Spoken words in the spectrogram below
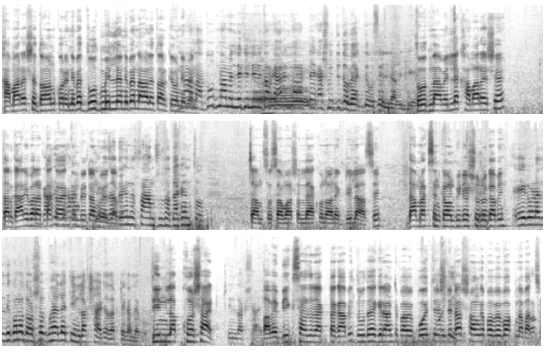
খামার এসে দহন করে নিবে দুধ মিললে নিবে না হলে তো আর কেউ নিবে না। দুধ না মিললে কি নিবি? তার টাকা সুদ দিতে হবে এক দেবো চলে যাবে দুধ না মিললে খামার এসে তার গাড়ি ভাড়ার টাকা একদম রিটার্ন হয়ে যাবে। দেখেন চাম সুসা দেখেন তো। চামচা মাশাআল্লাহ এখন অনেক ঢিলা আছে। দাম রাখছেন কেমন ভিডিও শুরু গাবি? এই গোটা যদি কোনো দর্শক ভাই হলে তিন লাখ ষাট হাজার টাকা নেব। তিন লক্ষ ষাট। তিন লাখ ষাট। পাবে বিগ সাইজের একটা গাবি দুধে গ্যারান্টি পাবে পঁয়ত্রিশ লিটার সঙ্গে পাবে বকনা বাচ্চা।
